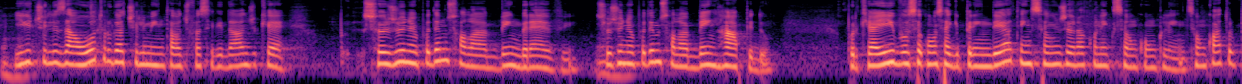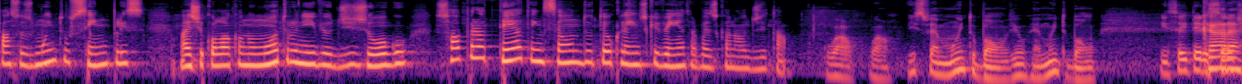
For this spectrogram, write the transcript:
Uhum. E utilizar outro gatilho mental de facilidade que é Senhor Júnior, podemos falar bem breve? Uhum. Senhor Júnior, podemos falar bem rápido? Porque aí você consegue prender a atenção e gerar conexão com o cliente. São quatro passos muito simples, mas te colocam num outro nível de jogo só para ter a atenção do teu cliente que vem através do canal digital. Uau, uau. Isso é muito bom, viu? É muito bom. Isso é interessante. Cara,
